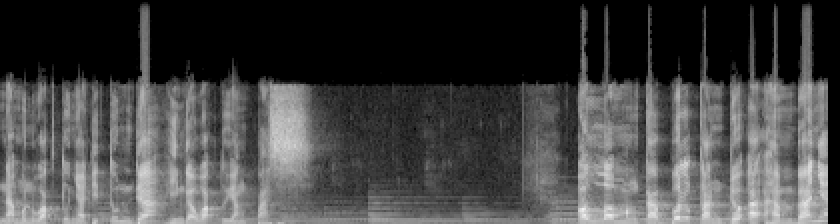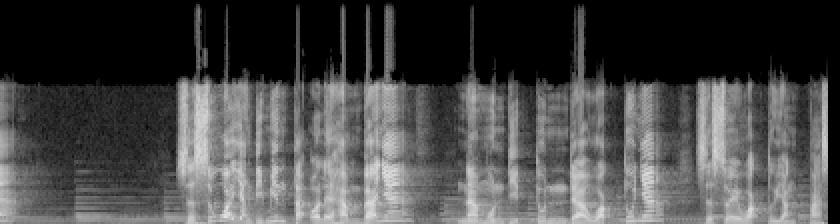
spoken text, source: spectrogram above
namun waktunya ditunda hingga waktu yang pas. Allah mengkabulkan doa hambanya sesuai yang diminta oleh hambanya namun ditunda waktunya sesuai waktu yang pas.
